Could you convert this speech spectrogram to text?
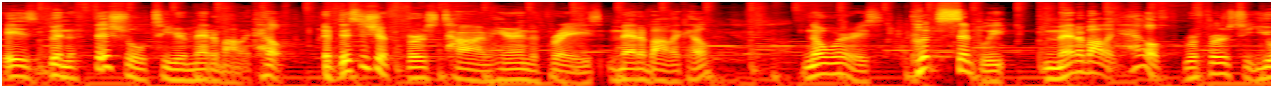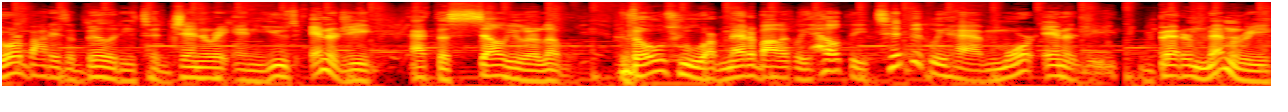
is beneficial to your metabolic health. If this is your first time hearing the phrase metabolic health, no worries. Put simply, metabolic health refers to your body's ability to generate and use energy at the cellular level. Those who are metabolically healthy typically have more energy, better memory,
